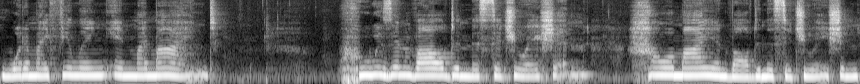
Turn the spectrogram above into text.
What am I feeling in my mind? Who is involved in this situation? How am I involved in this situation?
